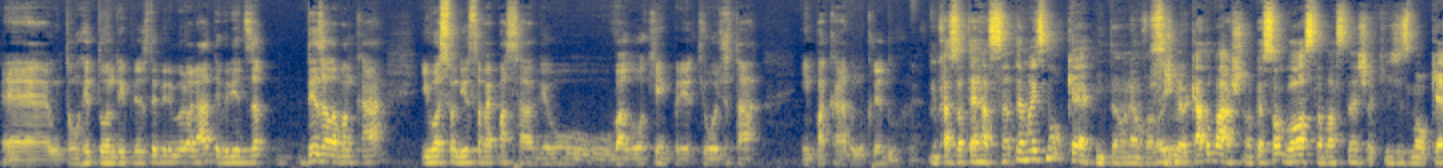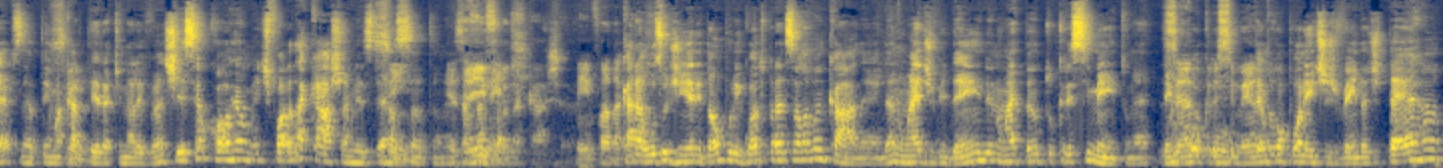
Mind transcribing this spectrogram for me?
É, então o retorno da empresa deveria melhorar, deveria desa- desalavancar e o acionista vai passar a ver o, o valor que a empresa que hoje está empacado no credor. Né? No caso da Terra Santa é mais small cap, então, né? Um valor Sim. de mercado baixo. né? O pessoal gosta bastante aqui de small caps, né? Eu tenho uma Sim. carteira aqui na Levante e esse é o qual realmente fora da caixa mesmo, Terra Sim, Santa, né? exato. Bem Exatamente. fora da caixa. Bem fora da O cara usa o dinheiro, então, por enquanto, para desalavancar, né? Ainda não é dividendo e não é tanto crescimento, né? Tem um Zero pouco, crescimento. Tem um componente de venda de terra,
